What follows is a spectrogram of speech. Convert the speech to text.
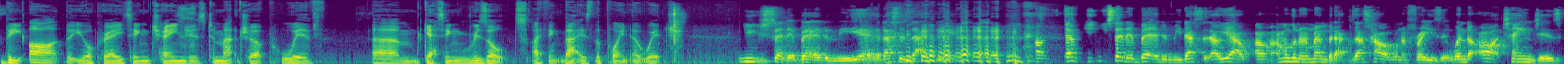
the art that you're creating changes to match up with um, getting results. I think that is the point at which. You said it better than me. Yeah, that's exactly it. Uh, you said it better than me. That's oh yeah. I'm, I'm gonna remember that because that's how I want to phrase it. When the art changes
